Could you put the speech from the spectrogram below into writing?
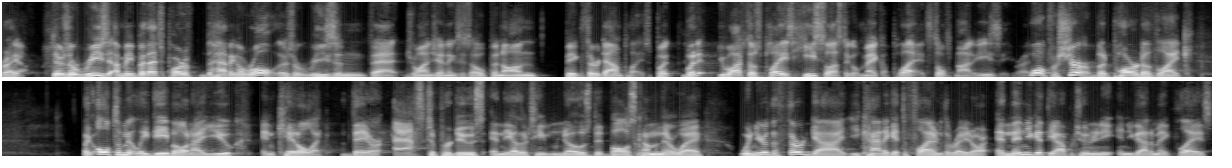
right? Yeah. There's a reason. I mean, but that's part of having a role. There's a reason that Jauan Jennings is open on big third down plays. But But it, you watch those plays, he still has to go make a play. It's still not easy, right? well, for sure, but part of like, like ultimately, Deebo and Aiyuk and Kittle, like they are asked to produce, and the other team knows that ball's coming their way. When you're the third guy, you kind of get to fly under the radar, and then you get the opportunity, and you got to make plays,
